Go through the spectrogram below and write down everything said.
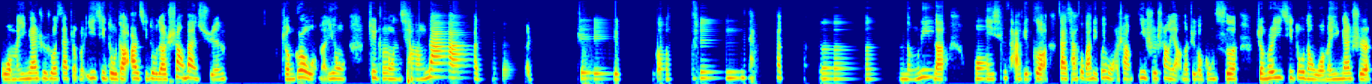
我们应该是说，在整个一季度到二季度的上半旬。整个我们用这种强大的这个平台能力呢，我们宜信财一个在财富管理规模上逆势上扬的这个公司，整个一季度呢，我们应该是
